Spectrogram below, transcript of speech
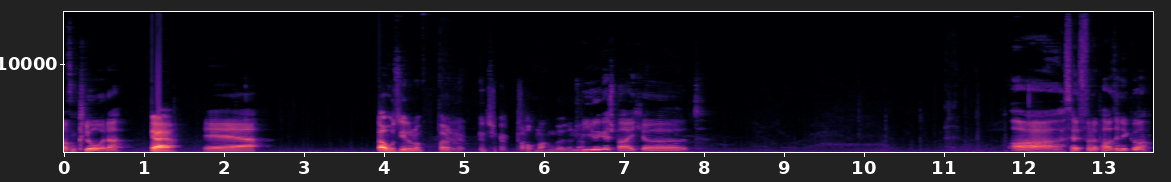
Auf dem Klo, oder? Ja, ja. Ja. Da, wo es jeder noch auch machen würde, ne? Spiel gespeichert. Oh, was hältst du von der Pause, Nico?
